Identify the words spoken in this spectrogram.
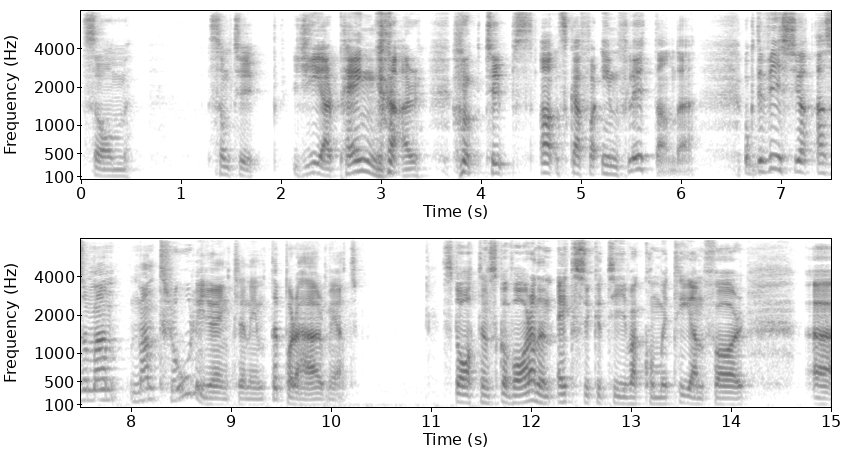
som, som typ ger pengar och typ skaffar inflytande. Och det visar ju att alltså man, man tror ju egentligen inte på det här med att staten ska vara den exekutiva kommittén för eh,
